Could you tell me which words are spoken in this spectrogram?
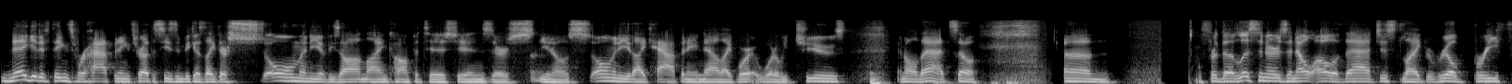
negative things were happening throughout the season because like there's so many of these online competitions. There's you know so many like happening now. Like where, what do we choose and all that? So um for the listeners and all, all of that just like a real brief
